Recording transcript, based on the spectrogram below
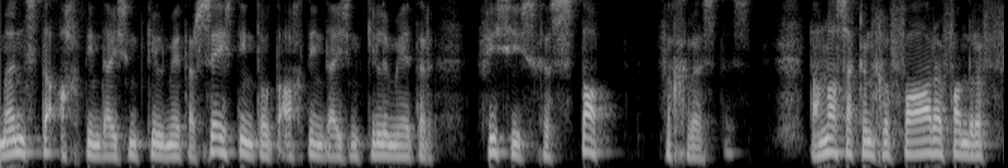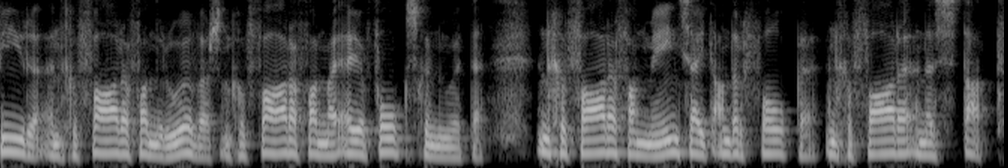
minste 18000 km, 16 tot 18000 km fisies gestap vir Christus. Dan was ek in gevare van riviere, in gevare van rowers, in gevare van my eie volksgenote, in gevare van mense uit ander volke, in gevare in 'n stad,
